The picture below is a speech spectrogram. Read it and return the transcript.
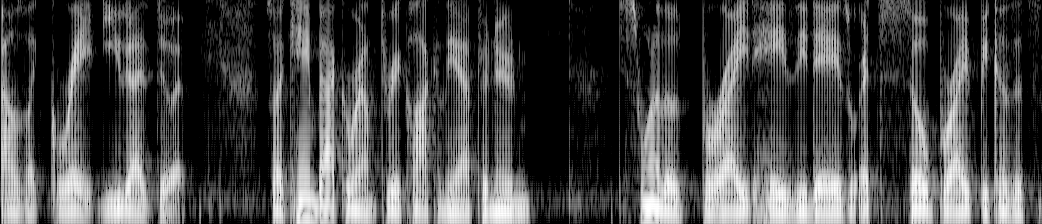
I was like, great, you guys do it. So I came back around three o'clock in the afternoon just one of those bright, hazy days where it's so bright because it's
